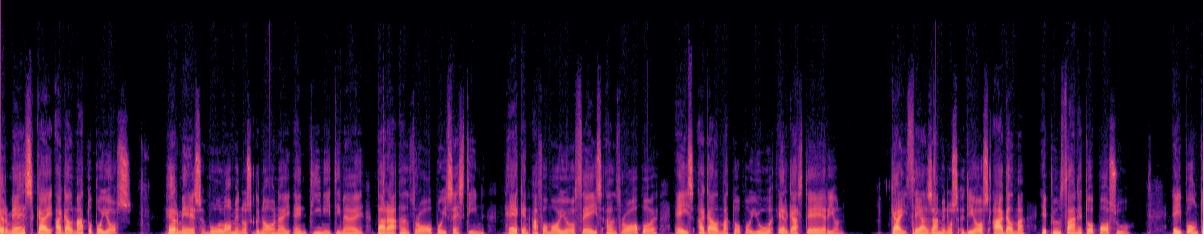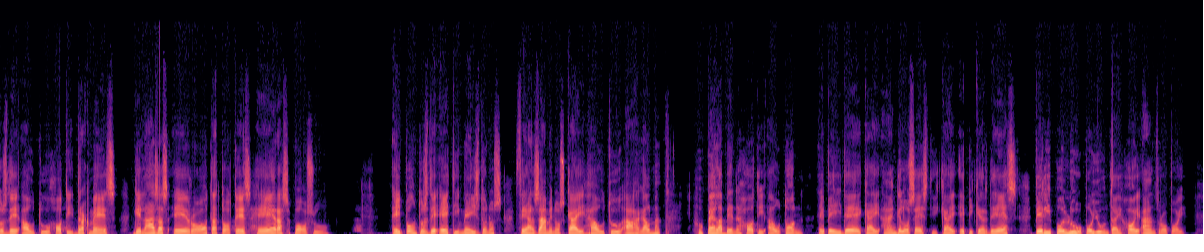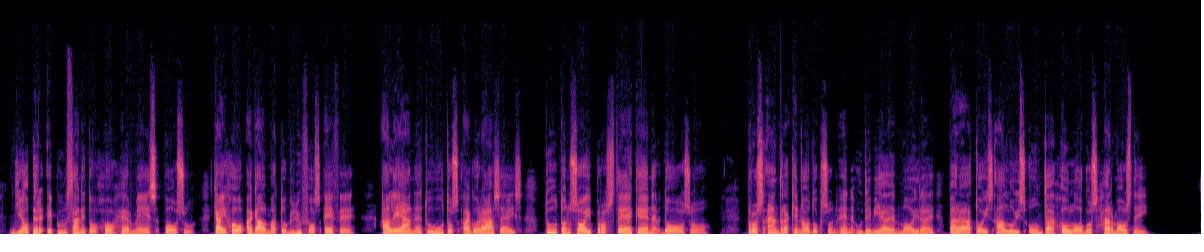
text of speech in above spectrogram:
Hermes kai Agalmato poios. Hermes buolomenos gnonai entini timai para anthropois estin, hecen aphomoio theis anthropoe, eis agalmatopoiu ergasterion. Kai theasamenos dios agalma epunthaneto posu. Ei pontos de autu hoti drachmes gelasas e rota totes heras posu. Ei pontos de eti meisdonos, theasamenos kai hautu agalma, hupela ben hoti auton, epeide kai angelos esti kai epikerdes peripo lupo iuntai hoi anthropoi dioper epunsaneto ho hermes posu kai ho agalmato glyphos efe alean tu agoraseis, tuton soi prosteken doso. Pros andra kenodoxon en udemiae moirae paratois allois onta hologos harmosdei.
